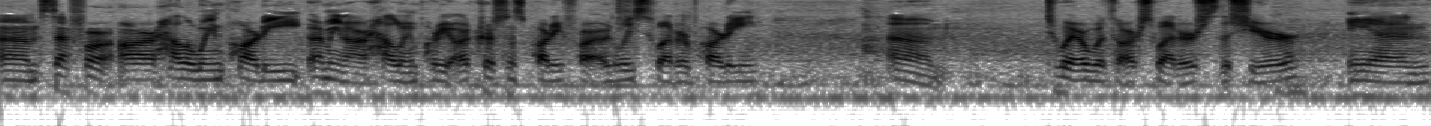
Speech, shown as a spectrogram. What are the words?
um, stuff for our Halloween party, I mean our Halloween party, our Christmas party for our ugly sweater party um, to wear with our sweaters this year, and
